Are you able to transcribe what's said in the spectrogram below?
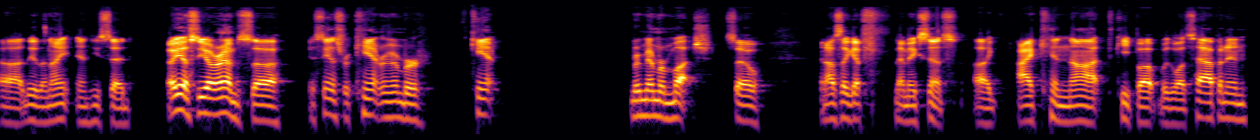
uh, the other night, and he said, "Oh yeah, CRMs. Uh, it stands for can't remember, can't remember much. So, and I was like, that makes sense. Like, I cannot keep up with what's happening.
